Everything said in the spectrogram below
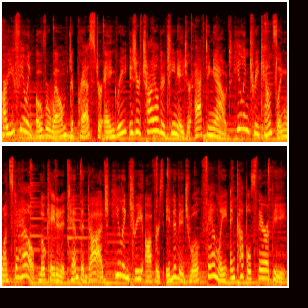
Are you feeling overwhelmed, depressed, or angry? Is your child or teenager acting out? Healing Tree Counseling wants to help. Located at 10th and Dodge, Healing Tree offers individual, family, and couples therapy.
